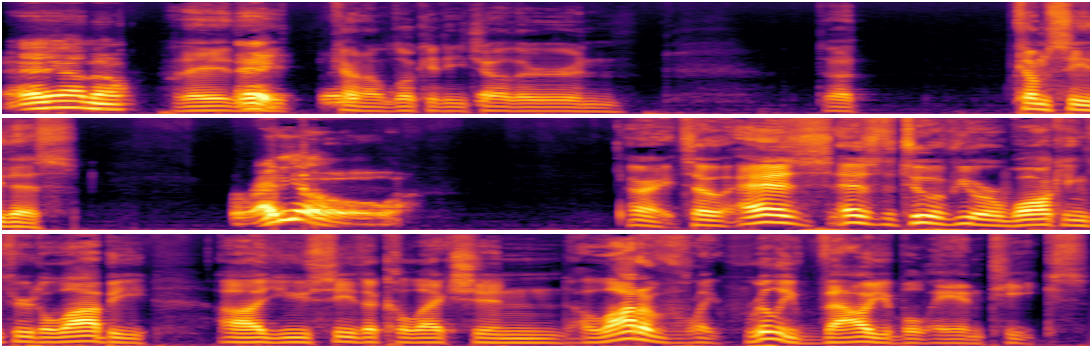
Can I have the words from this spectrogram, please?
Hey, I know. They they Hey. kind of look at each other and uh, come see this. Radio. All right. So as as the two of you are walking through the lobby, uh, you see the collection, a lot of like really valuable antiques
